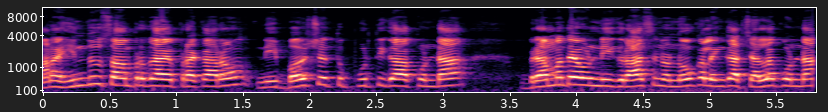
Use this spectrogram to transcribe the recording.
మన హిందూ సాంప్రదాయ ప్రకారం నీ భవిష్యత్తు పూర్తి కాకుండా బ్రహ్మదేవుడు నీకు రాసిన నూకలు ఇంకా చల్లకుండా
